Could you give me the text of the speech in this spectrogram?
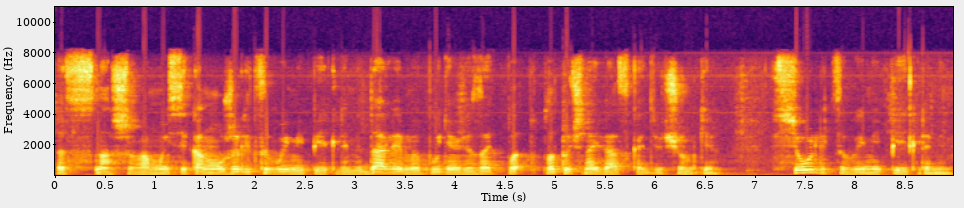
с нашего мысика но уже лицевыми петлями. Далее мы будем вязать платочной вязкой девчонки. Все лицевыми петлями.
